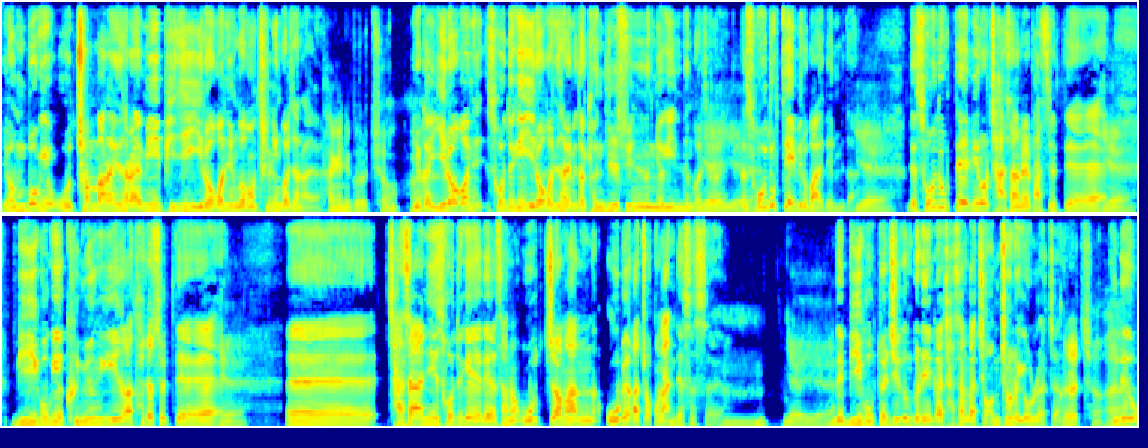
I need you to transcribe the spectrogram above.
연봉이 5천만 원인 사람이 빚이 1억 원인 거하고 틀린 거잖아요. 당연히 그렇죠. 그러니까 아. 1억 원 소득이 1억 원인 사람이 더 견딜 수 있는 능력이 있는 거잖아요. 소득 대비로 봐야 됩니다. 예. 근데 소득 대비로 자산을 봤을 때 미국이 금융위기가 터졌을 때 에, 자산이 소득에 대해서 는 5.5배가 조금 안 됐었어요. 음, 예, 예. 근데 미국도 지금 그러니까 자산 가치 엄청나게 올랐잖아요. 그렇죠. 근데도 아.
